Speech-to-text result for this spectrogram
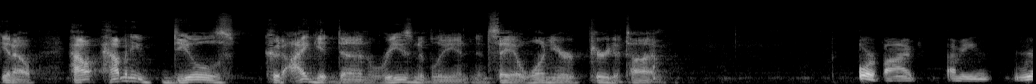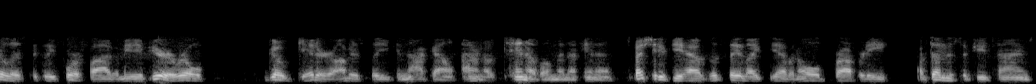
you know, how how many deals could I get done reasonably in, in say a one year period of time? Four or five. I mean, realistically, four or five. I mean, if you're a real go getter, obviously you can knock out I don't know ten of them in a, in a especially if you have let's say like you have an old property. I've done this a few times.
